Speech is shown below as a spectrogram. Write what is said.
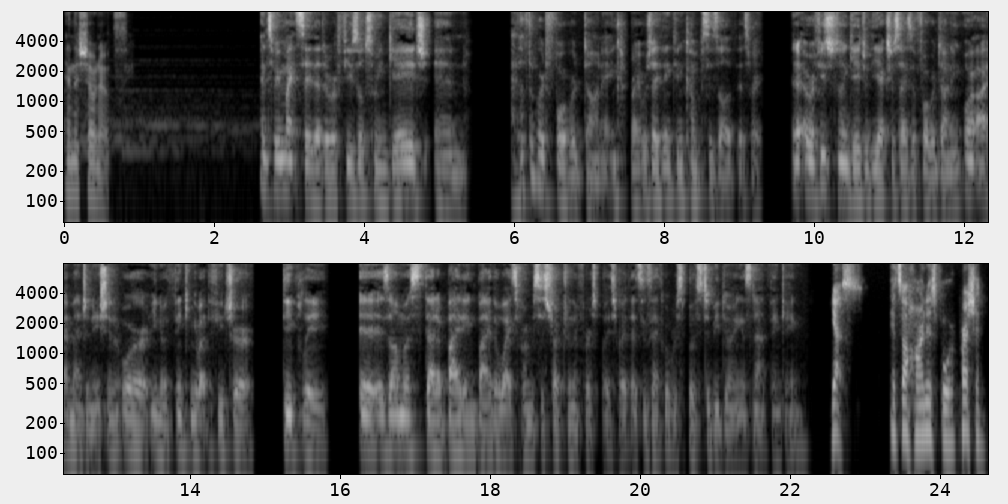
in the show notes. And so we might say that a refusal to engage in, I love the word forward dawning, right? Which I think encompasses all of this, right? A refusal to engage with the exercise of forward dawning or our imagination or, you know, thinking about the future deeply is almost that abiding by the white supremacist structure in the first place, right? That's exactly what we're supposed to be doing is not thinking. yes it's a harness for oppression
